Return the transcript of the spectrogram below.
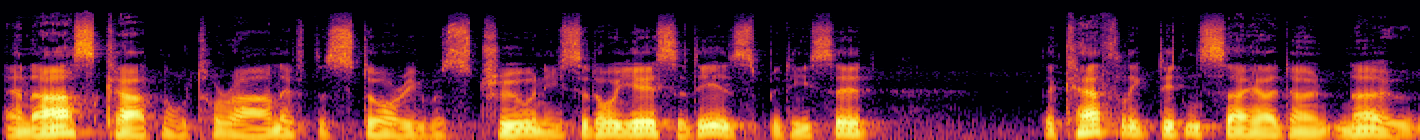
and asked Cardinal Tauran if the story was true, and he said, Oh, yes, it is. But he said, The Catholic didn't say, I don't know.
